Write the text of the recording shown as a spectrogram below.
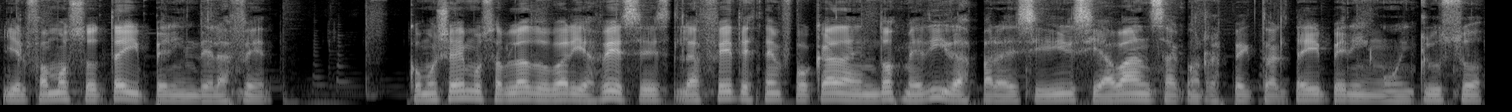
y el famoso tapering de la Fed. Como ya hemos hablado varias veces, la Fed está enfocada en dos medidas para decidir si avanza con respecto al tapering o incluso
